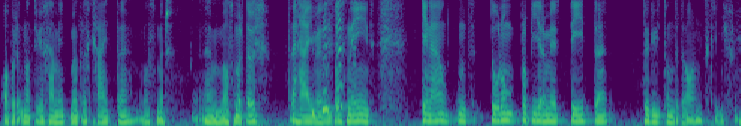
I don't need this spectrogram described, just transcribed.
aber natürlich auch mit Möglichkeiten, was man, ähm, was man darf daheim und was nicht. Genau, und darum probieren wir dort den Leuten unter den Arm zu greifen.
